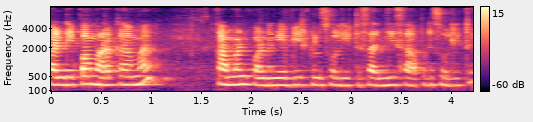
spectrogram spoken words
கண்டிப்பாக மறக்காமல் கமெண்ட் பண்ணுங்கள் எப்படி இருக்குன்னு சொல்லிவிட்டு செஞ்சு சாப்பிட்டு சொல்லிவிட்டு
